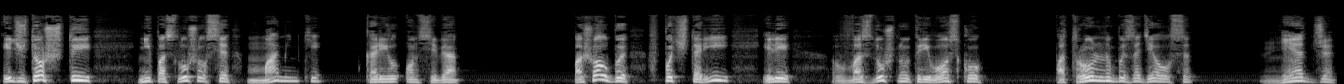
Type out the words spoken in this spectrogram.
«И что ж ты не послушался маменьки?» — корил он себя. Пошел бы в почтари или в воздушную перевозку, патрульно бы заделался. Нет же,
